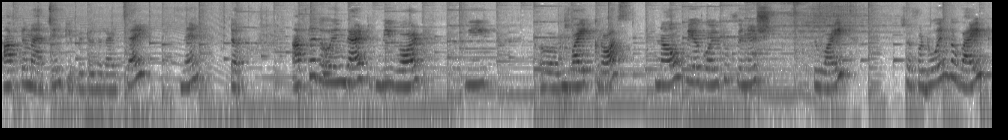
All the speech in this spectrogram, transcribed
After matching keep it to the right side then turn. After doing that we got the uh, white cross. Now we are going to finish the white. So for doing the white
